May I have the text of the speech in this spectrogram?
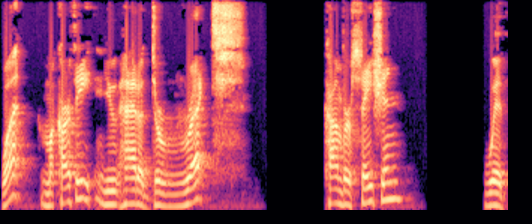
what? McCarthy, you had a direct conversation with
